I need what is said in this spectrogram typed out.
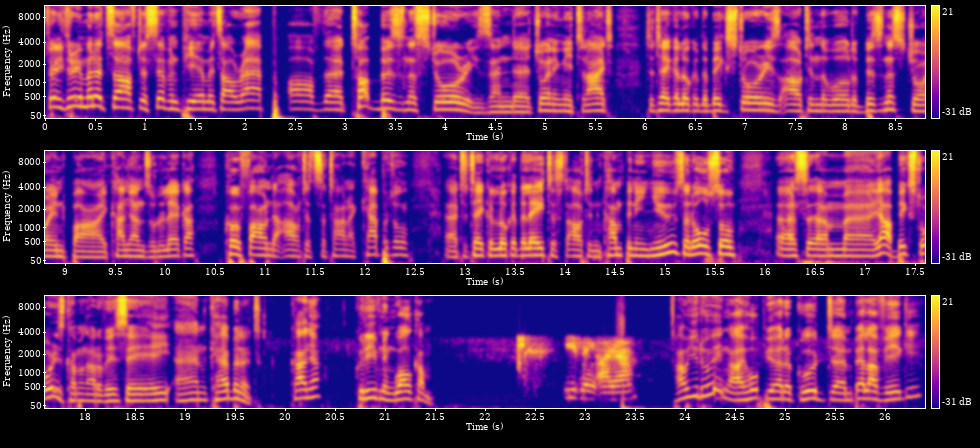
23 minutes after 7 p.m., it's our wrap of the top business stories. And uh, joining me tonight to take a look at the big stories out in the world of business, joined by Khanya Ndzululeka, co founder out at Setana Capital, uh, to take a look at the latest out in company news and also uh, some uh, yeah big stories coming out of SAA and Cabinet. Khanya, good evening, welcome. Evening, Aya. How are you doing? I hope you had a good um, Pela Vegi.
